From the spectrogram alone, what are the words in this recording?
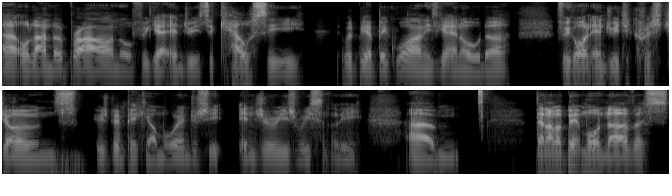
uh, Orlando Brown or if we get injuries to Kelce, it would be a big one. He's getting older. If we got an injury to Chris Jones, who's been picking up more injury, injuries recently, um, then I'm a bit more nervous.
